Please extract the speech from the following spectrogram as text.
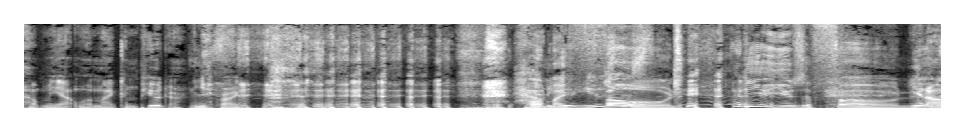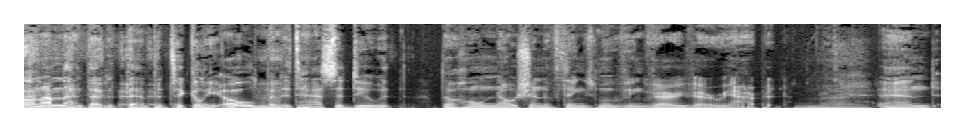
help me out with my computer?" Right? How or do my you use phone. How do you use a phone? you know, and I'm not that, that particularly old, but it has to do with the whole notion of things moving very, very rapid. right. And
